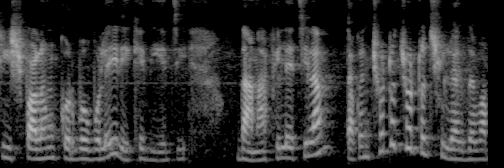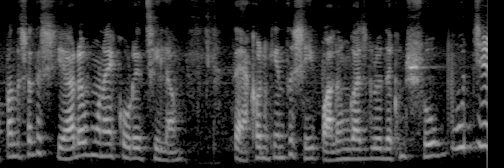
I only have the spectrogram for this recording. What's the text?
শীষ পালং করব বলেই রেখে দিয়েছি। দানা ফেলেছিলাম, তখন ছোট ছোট ছিল একদম। আপনাদের সাথে শেয়ারও মনে হয় করেছিলাম। তো এখন কিন্তু সেই পালং গাছগুলো দেখুন সবুজে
